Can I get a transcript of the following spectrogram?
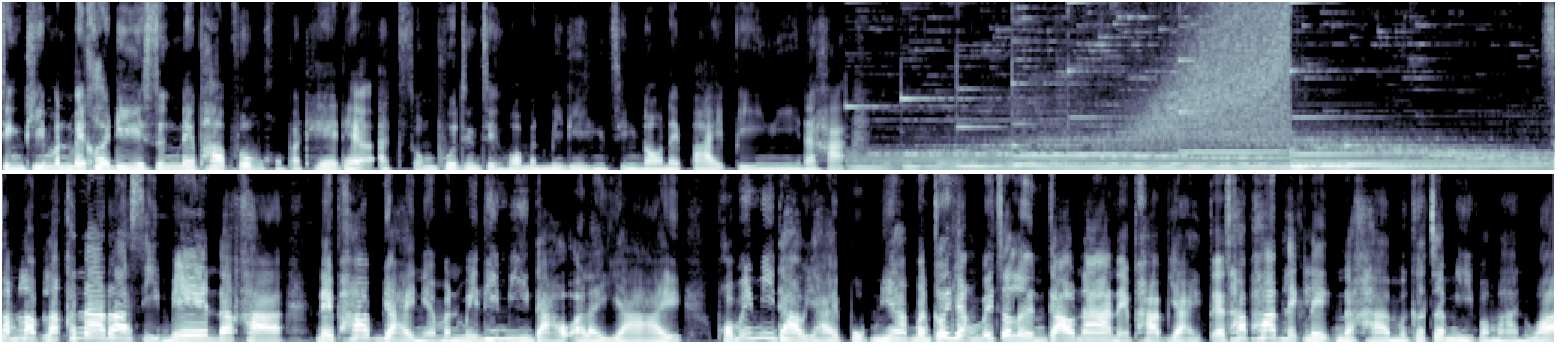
สิ่งที่มันไม่ค่อยดี ซึ่งในภาพรวมของประเทศเนี่ยอาจจะต้องพูดจริง ๆ ว่ามันไม่ดีจริงๆเนาะในปลายปีนี้นะคะ สำหรับลัคนาราศีเมษนะคะ ในภาพใหญ่เนี่ยมันไม่ได้มีดาวอะไรย้ายพอไม่มีดาวย้ายปุ๊บเนี่ยมันก็ยังไม่เจริญก้าวหน้าในภาพใหญ่ แต่ถ้าภาพเล็กๆนะคะ มันก็จะมีประมาณว่า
